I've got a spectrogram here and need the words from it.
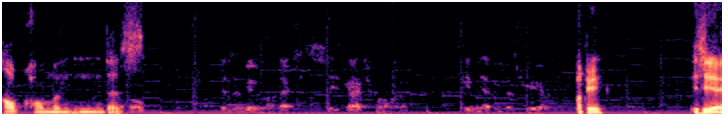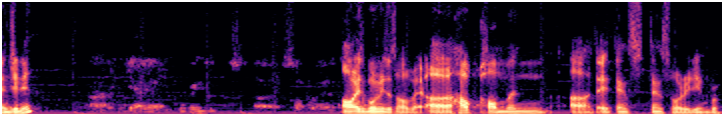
how common does dev industry. Okay. Is he an engineer? Uh, yeah, yeah, he's moving to uh, software. Oh, it's moving to software. Uh, how common? Uh, th- thanks, thanks for reading, bro.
